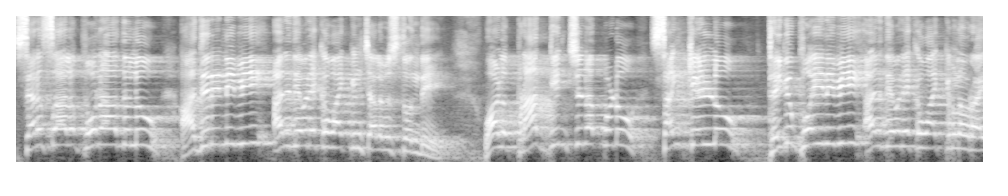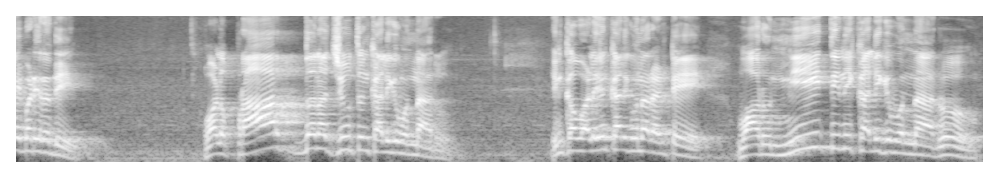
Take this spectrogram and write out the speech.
శరసాల పునాదులు అదిరినివి అని దేవుని యొక్క వాక్యం చలవిస్తుంది వాళ్ళు ప్రార్థించినప్పుడు సంఖ్యళ్ళు తెగిపోయినవి అని దేవుని యొక్క వాక్యంలో వ్రాయబడినది. వాళ్ళు ప్రార్థన జీవితం కలిగి ఉన్నారు. ఇంకా వాళ్ళు ఏం కలిగి ఉన్నారంటే వారు నీతిని కలిగి ఉన్నారు.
